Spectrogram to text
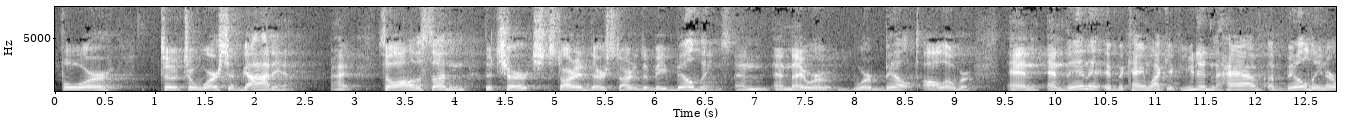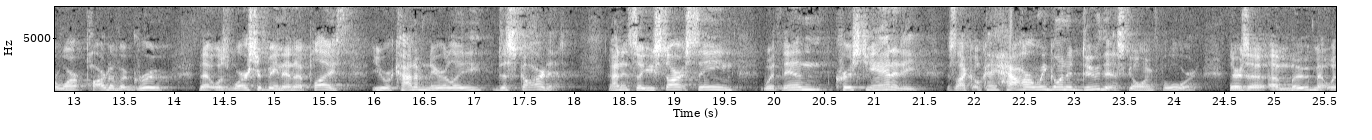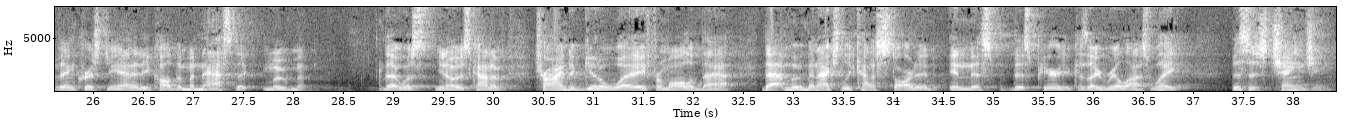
for to, to worship God in, right? So all of a sudden, the church started. There started to be buildings, and and they were were built all over. And and then it, became like if you didn't have a building or weren't part of a group that was worshiping in a place, you were kind of nearly discarded. And so you start seeing within Christianity it's like, okay, how are we going to do this going forward? There's a, a movement within Christianity called the monastic movement that was, you know, is kind of trying to get away from all of that. That movement actually kind of started in this, this period because they realized, wait, this is changing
